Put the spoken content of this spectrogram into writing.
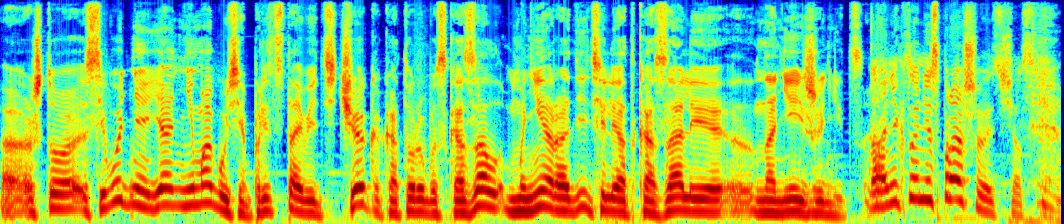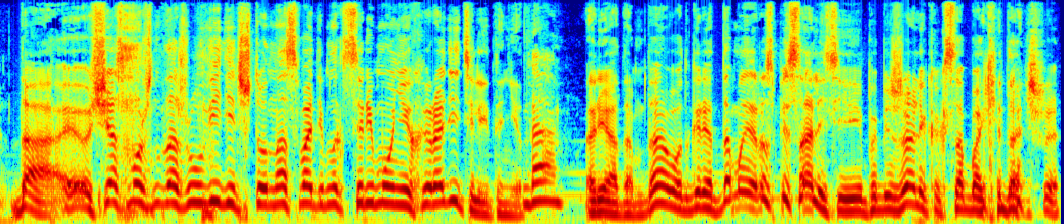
э, что сегодня я не могу себе представить человека, который бы сказал, мне родители отказали э, на ней жениться. А никто не спрашивает сейчас. Да, э, сейчас можно даже увидеть, что на свадебных церемониях и родителей-то нет. Да. Рядом, да, вот говорят, да мы расписались и побежали, как собаки дальше.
